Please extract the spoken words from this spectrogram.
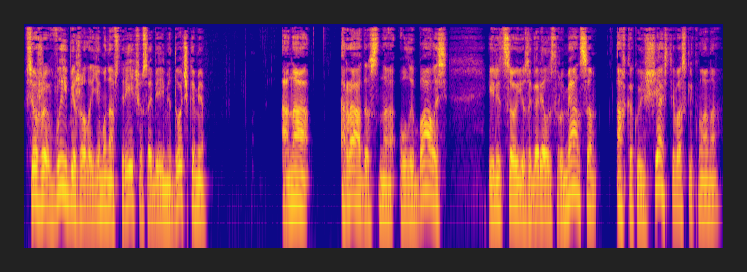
все же выбежала ему навстречу с обеими дочками. Она радостно улыбалась, и лицо ее загорелось румянцем. «Ах, какое счастье!» — воскликнула она.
